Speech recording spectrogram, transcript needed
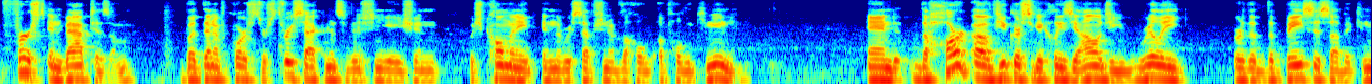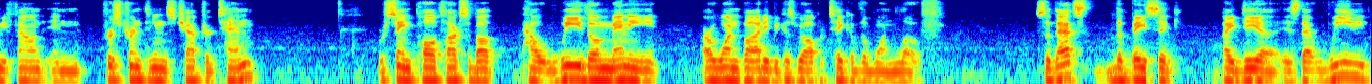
first in baptism, but then, of course, there's three sacraments of initiation, which culminate in the reception of the whole of Holy Communion. And the heart of Eucharistic ecclesiology really, or the, the basis of it, can be found in First Corinthians chapter 10, where St. Paul talks about how we, though many, are one body because we all partake of the one loaf. So that's the basic idea is that we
